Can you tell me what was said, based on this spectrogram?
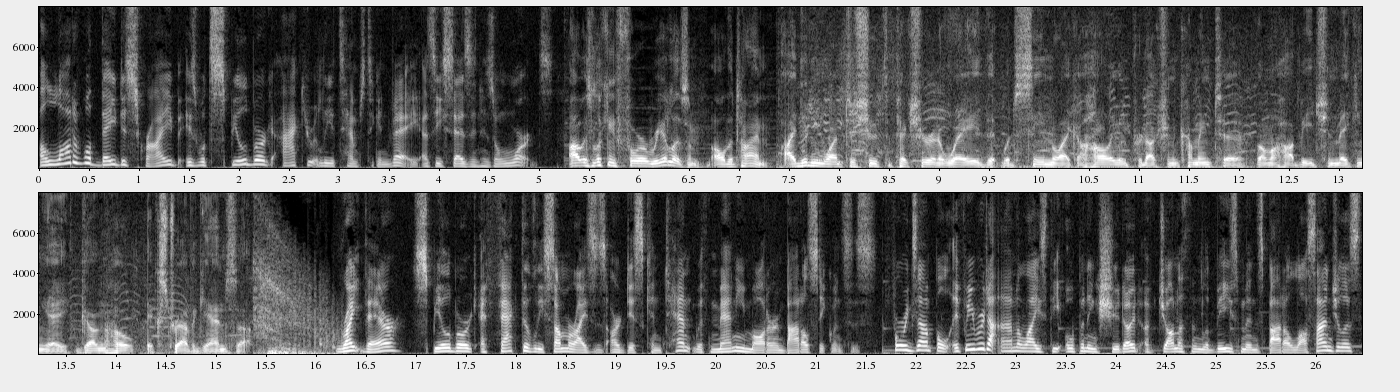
A lot of what they describe is what Spielberg accurately attempts to convey, as he says in his own words. I was looking for realism all the time. I didn't want to shoot the picture in a way that would seem like a Hollywood production coming to Omaha Beach and making a gung ho extravaganza. Right there, Spielberg effectively summarizes our discontent with many modern battle sequences. For example, if we were to analyze the opening shootout of Jonathan Liebesman's Battle Los Angeles,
